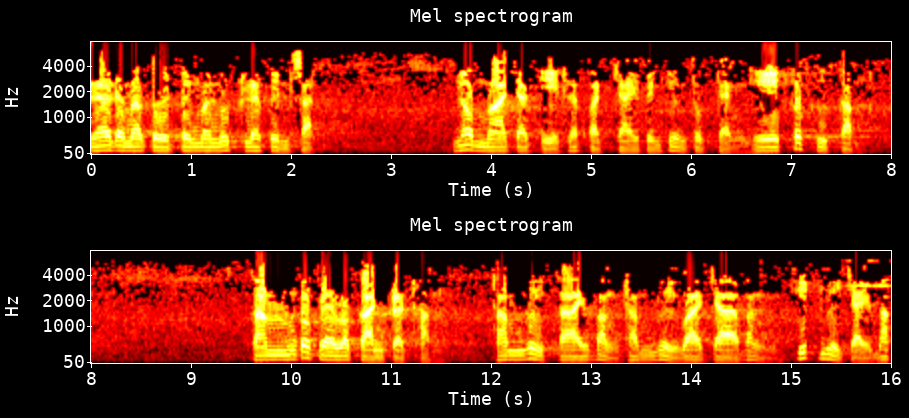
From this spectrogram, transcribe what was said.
แล้วได้มาเกิดเป็นมนุษย์และเป็นสัตว์ ย่อมมาจากเหตุและปัจจัยเป็นเครื่องตกแต่งเหตุก็คือกรรมกรรมก็แปลว่าการกระทำทำด้วยกายบ้างทำด้วยวาจาบ้าง คิดด้วยใจบ้าง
